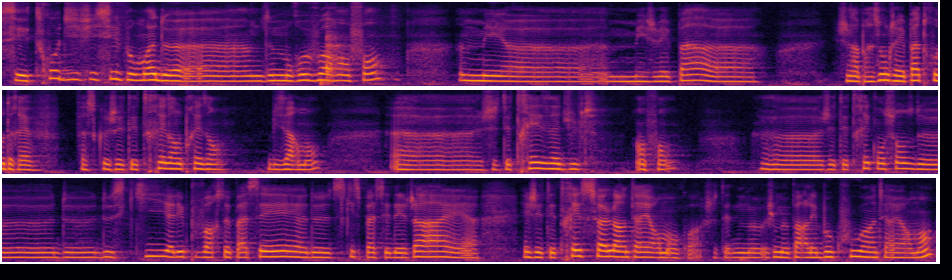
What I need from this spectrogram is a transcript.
C'est trop difficile pour moi de, euh, de me revoir enfant, mais, euh, mais je pas. Euh, j'ai l'impression que j'avais pas trop de rêves, parce que j'étais très dans le présent, bizarrement. j'étais très adulte, enfant. j'étais très conscience de, de, ce qui allait pouvoir se passer, de ce qui se passait déjà, et, et j'étais très seule intérieurement. Quoi. je me parlais beaucoup intérieurement.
